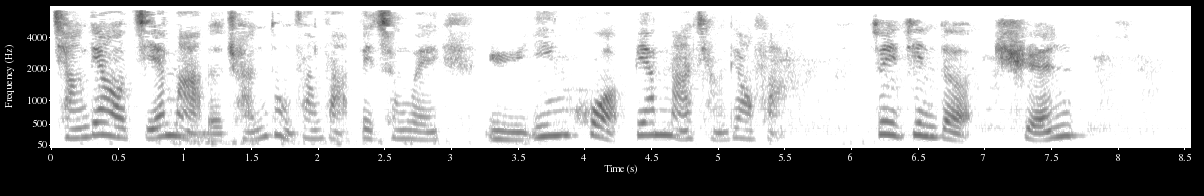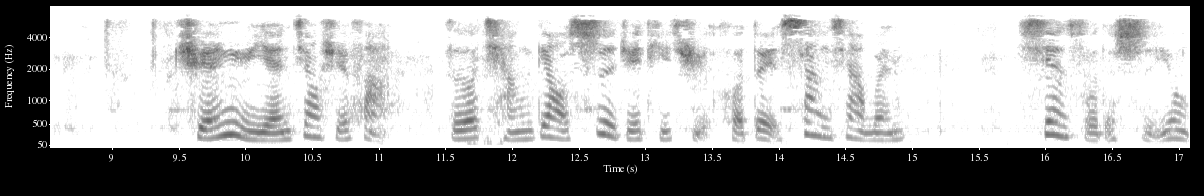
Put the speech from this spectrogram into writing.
强调解码的传统方法被称为语音或编码强调法。最近的全全语言教学法则强调视觉提取和对上下文线索的使用。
